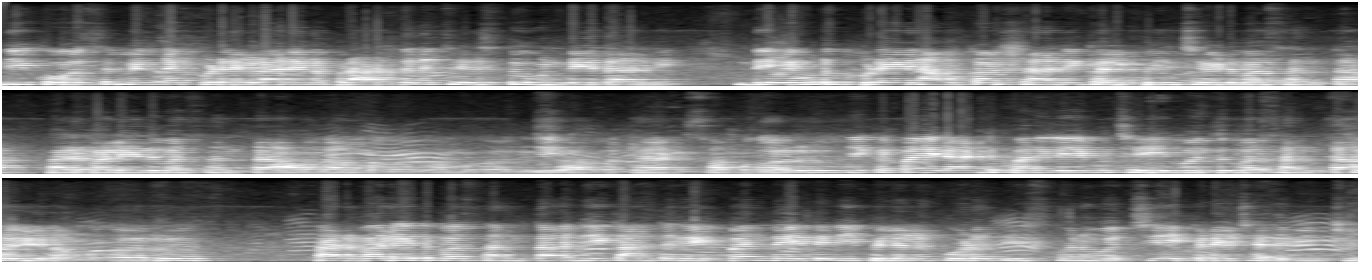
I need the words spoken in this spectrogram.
నీ కోసం విన్నప్పుడల్లా నేను ప్రార్థన చేస్తూ ఉండేదాన్ని. దేవుడు ఇప్పుడైన అవకాశాన్ని కల్పించాడు వసంత. పర్వాలేదు వసంత. అవునా అమ్మగారు? అమ్మగారు చాలా థ్యాంక్స్ అమ్మగారు. ఇకపై ఇలాంటి పనులేమి చేయవద్దు వసంత. అమ్మగారు. పర్వాలేదు వసంత. నీకు అంతగా ఇబ్బంది అయితే నీ పిల్లల్ని కూడా తీసుకొని వచ్చి ఇక్కడే చదివించు.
